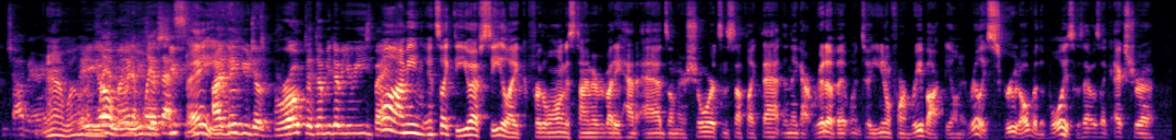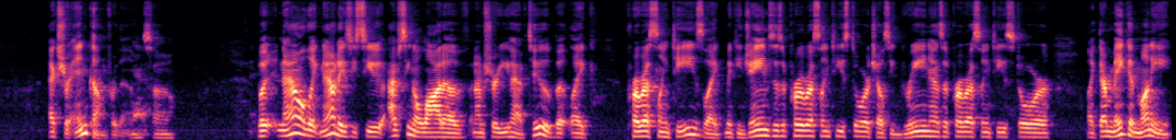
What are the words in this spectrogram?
good job, Aaron. Yeah, well, There I you go, man. You just- that you- Hey. I think you just broke the WWE's bank. Well, I mean, it's like the UFC. Like for the longest time, everybody had ads on their shorts and stuff like that. Then they got rid of it, went to a uniform Reebok deal, and it really screwed over the boys because that was like extra, extra income for them. Yeah. So, but now, like nowadays, you see, I've seen a lot of, and I'm sure you have too. But like pro wrestling tees, like Mickie James has a pro wrestling tee store, Chelsea Green has a pro wrestling tee store. Like they're making money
